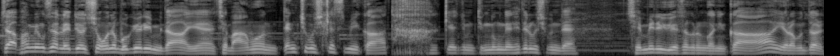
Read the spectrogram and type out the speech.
자, 박명수의 라디오쇼 오늘 목요일입니다. 예, 제 마음은 땡치고 싶겠습니까? 다 이렇게 좀 딩동댕 해드리고 싶은데, 재미를 위해서 그런 거니까, 여러분들,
